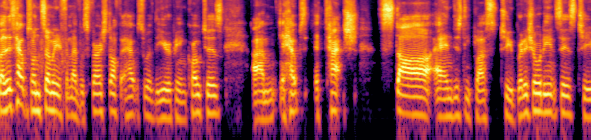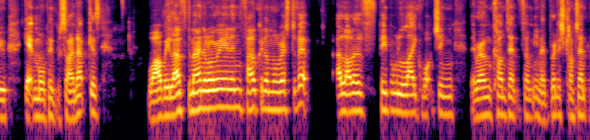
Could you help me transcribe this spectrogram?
but this helps on so many different levels. First off, it helps with the European quotas. Um, it helps attach Star and Disney Plus to British audiences to get more people signed up. Because while we love The Mandalorian and Falcon and all the rest of it, a lot of people like watching their own content from you know British content.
